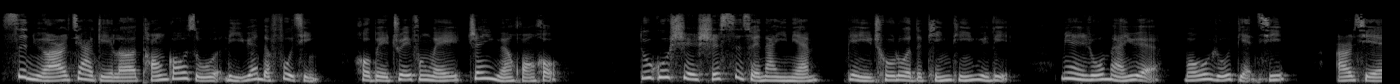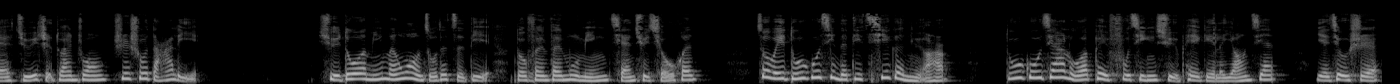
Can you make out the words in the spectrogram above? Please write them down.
四女儿嫁给了唐高祖李渊的父亲，后被追封为贞元皇后。独孤氏十四岁那一年，便已出落得亭亭玉立，面如满月，眸如点漆，而且举止端庄，知书达理。许多名门望族的子弟都纷纷慕名前去求婚。作为独孤信的第七个女儿，独孤伽罗被父亲许配给了杨坚，也就是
